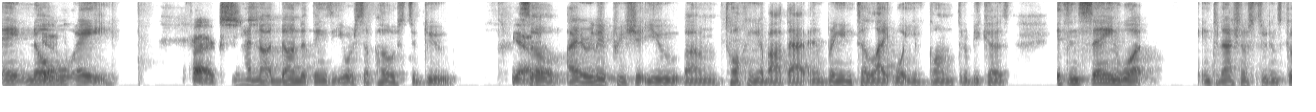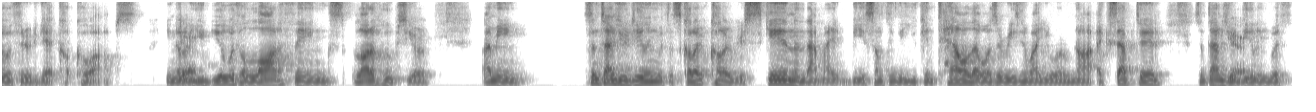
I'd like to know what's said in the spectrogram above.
ain't no yeah. way facts you had not done the things that you were supposed to do yeah. So I really appreciate you um, talking about that and bringing to light what you've gone through because it's insane what international students go through to get co- ops You know, yeah. you deal with a lot of things, a lot of hoops. You're, I mean, sometimes you're dealing with the color, color of your skin, and that might be something that you can tell that was a reason why you were not accepted. Sometimes you're yeah. dealing with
